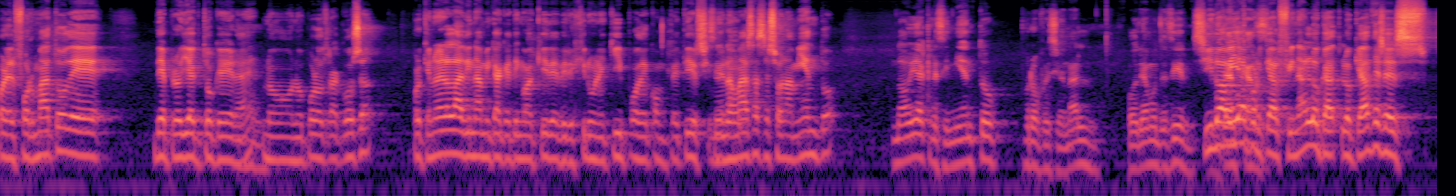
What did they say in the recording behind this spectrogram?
por el formato de, de proyecto que era, ¿eh? no, no por otra cosa, porque no era la dinámica que tengo aquí de dirigir un equipo, de competir, sino era más asesoramiento. No había crecimiento profesional, podríamos decir. Sí lo había porque al final lo que, lo que haces es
